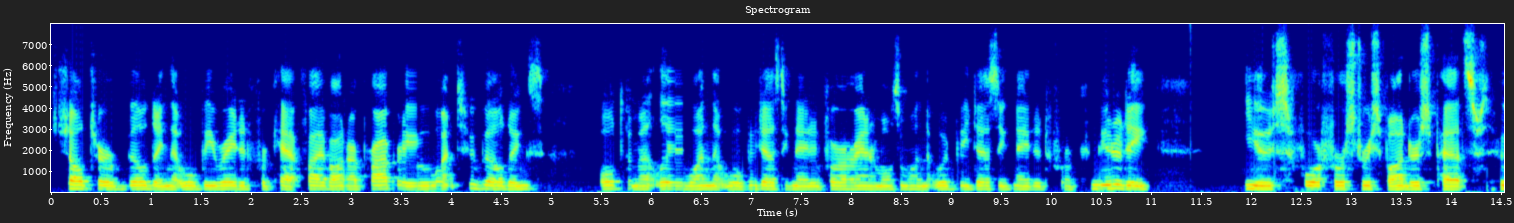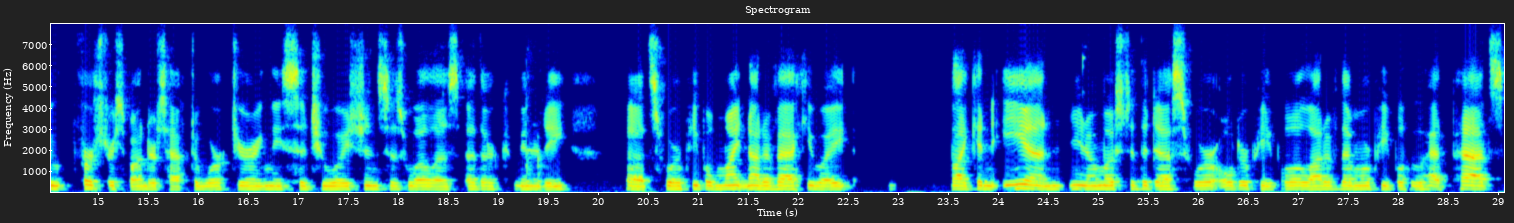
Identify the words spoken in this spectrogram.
shelter building that will be rated for cat 5 on our property we want two buildings ultimately one that will be designated for our animals and one that would be designated for community use for first responders pets who first responders have to work during these situations as well as other community pets where people might not evacuate like in Ian, you know, most of the deaths were older people. A lot of them were people who had pets.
